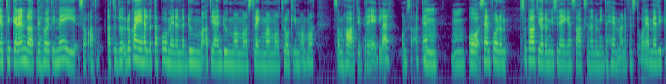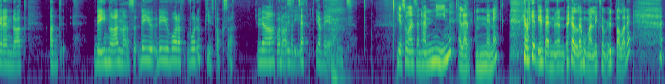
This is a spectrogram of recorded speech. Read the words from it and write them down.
jag tycker ändå att det hör till mig, så att, att då, då, kan jag hellre ta på mig den där dumma, att jag är en dum mamma och sträng mamma och tråkig mamma som har typ regler om saker. Mm, mm. Och sen får de, såklart gör de ju sin egen sak sen när de inte är hemma, det förstår jag, men jag tycker ändå att, att det är inte någon annan, det är ju, det är ju våra, vår uppgift också. Ja, att på något precis. sätt, jag vet inte. Jag såg en sån här meme, eller meme, jag vet inte ännu heller hur man liksom uttalar det.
